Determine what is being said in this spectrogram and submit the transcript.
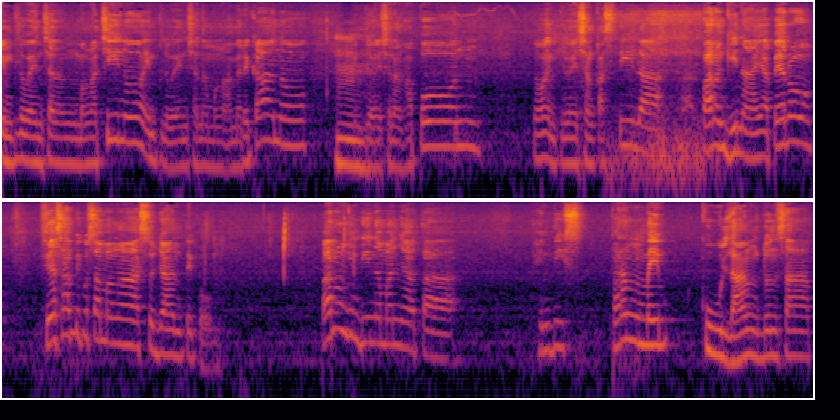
impluensya ng mga Chino, impluensya ng mga Amerikano, Mm. impluensya ng Hapon, no, impluensya ng Kastila, parang ginaya. Pero sinasabi ko sa mga estudyante ko, parang hindi naman yata hindi parang may kulang dun sa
